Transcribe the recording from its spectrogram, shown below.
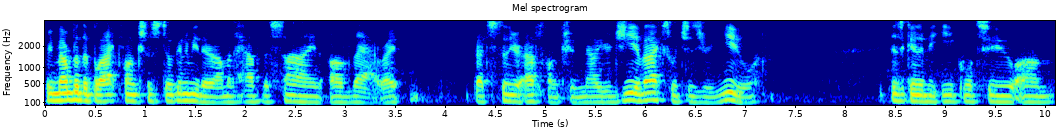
Remember the black function is still going to be there. I'm going to have the sign of that, right? That's still your f function. Now your g of x, which is your u, is going to be equal to, um,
